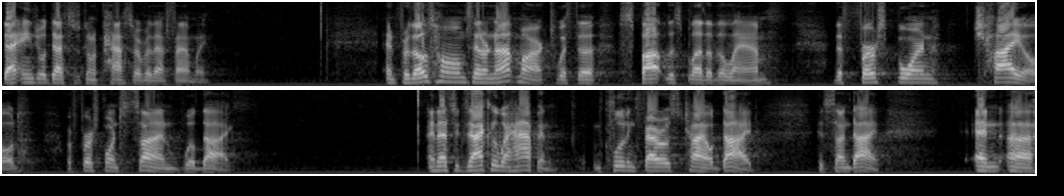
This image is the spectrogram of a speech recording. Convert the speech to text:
that angel of death is going to pass over that family. And for those homes that are not marked with the spotless blood of the Lamb, the firstborn child or firstborn son will die. And that's exactly what happened, including Pharaoh's child died. His son died. And, uh,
